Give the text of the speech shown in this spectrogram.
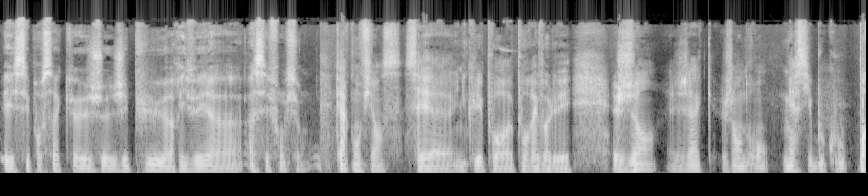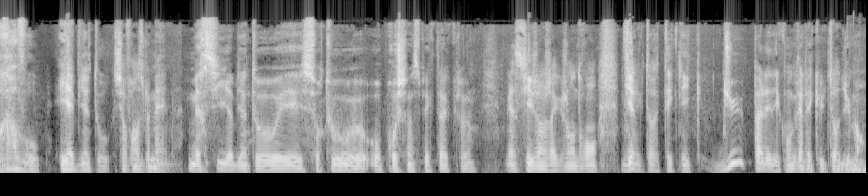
et c'est pour ça que j'ai pu arriver à, à, ces fonctions. Faire confiance, c'est une clé pour pour évoluer. Jean-Jacques Gendron, merci beaucoup, bravo, et à bientôt sur France Le Maine. Merci, à bientôt, et surtout au prochain spectacle. Merci Jean-Jacques Gendron, directeur technique du Palais des Congrès de la Culture du Mans.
